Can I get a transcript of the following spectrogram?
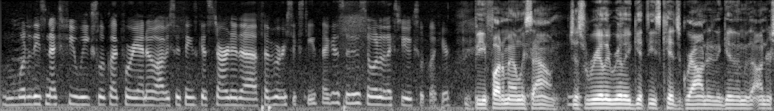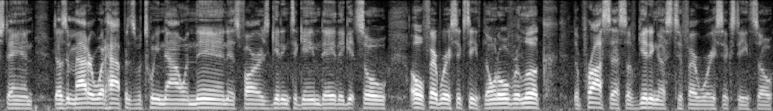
What do these next few weeks look like for you? I know obviously things get started uh, February 16th, I guess it is. So what do the next few weeks look like here? Be fundamentally sound. Just really, really get these kids grounded and get them to understand. Doesn't matter what happens between now and then as far as getting to game day. They get so, oh, February 16th. Don't overlook the process of getting us to February 16th. So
